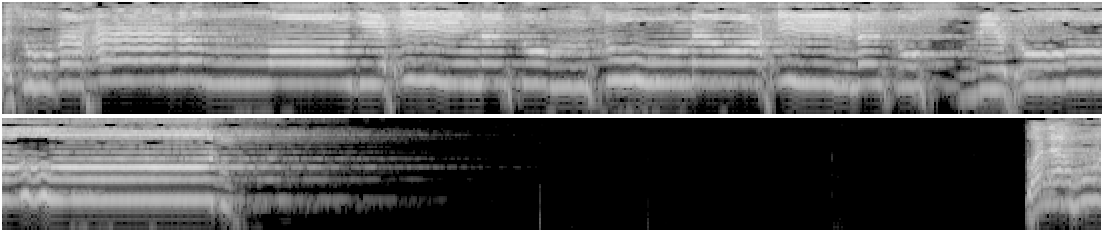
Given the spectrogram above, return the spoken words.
فسبحان الله حين تمسون وحين تصبحون. وله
